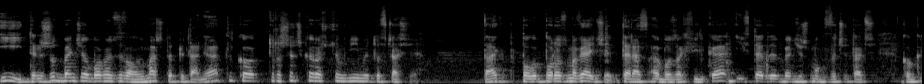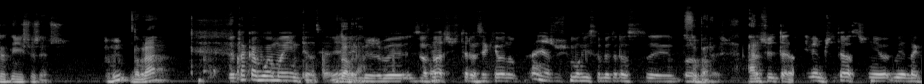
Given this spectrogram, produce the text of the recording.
I ten rzut będzie obowiązywał i masz te pytania, tylko troszeczkę rozciągnijmy to w czasie. Tak? Po, porozmawiajcie teraz albo za chwilkę i wtedy będziesz mógł wyczytać konkretniejsze rzeczy. Mhm. Dobra? No taka była moja intencja, nie? Dobra. Jakby, żeby zaznaczyć teraz, jakie będą pytania, żebyśmy mogli sobie teraz y, porozmawiać. A- Znaczy teraz, nie wiem, czy teraz, czy nie, jednak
